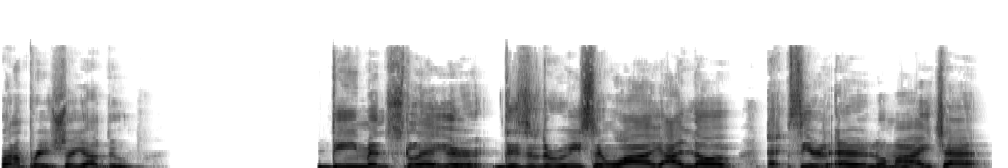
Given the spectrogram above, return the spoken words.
but I'm pretty sure y'all do. Demon Slayer. This is the reason why I love uh, Seer's heirloom. I chat.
